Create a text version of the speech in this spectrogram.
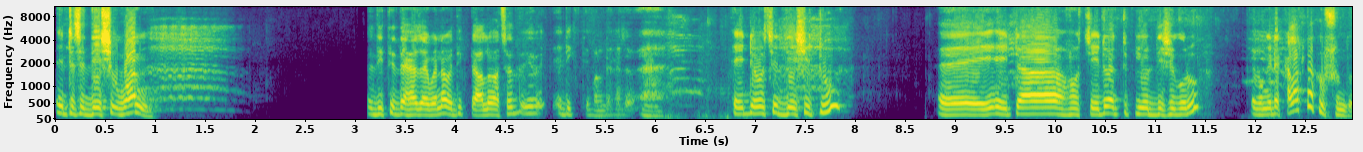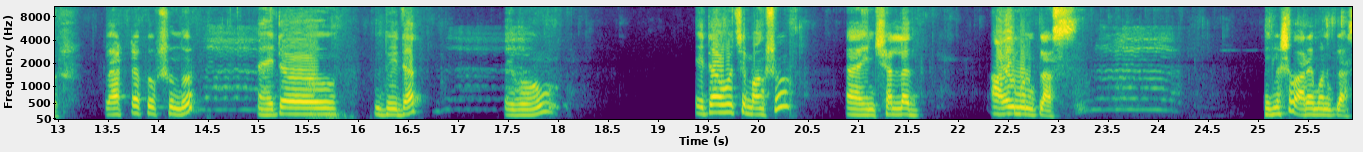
এটা হচ্ছে দেশি ওয়ান। দিকতে দেখা যাবে না ওই দিকটা আলো আছে এদিকতে ভালো দেখা যাবে হ্যাঁ। এইটা হচ্ছে দেশি টু। এইটা হচ্ছে এটা একটা পিওর দেশি গরু। এবং এটা কালারটা খুব সুন্দর। কালারটা খুব সুন্দর। এটাও দুই দাঁত এবং এটাও হচ্ছে মাংস। আহ, ইনশাল্লাহ আড়াই মন প্লাস এগুলো সব আড়াই মন প্লাস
